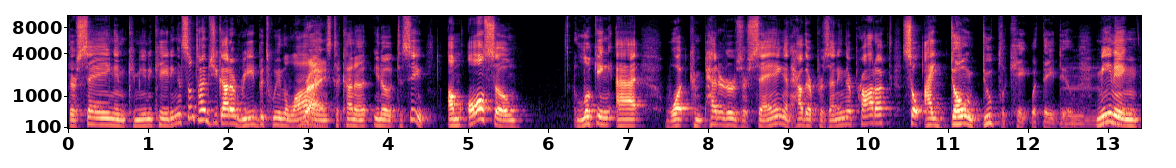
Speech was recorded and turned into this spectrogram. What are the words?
they're saying and communicating. And sometimes you got to read between the lines Right. to kind of you know to see. I'm also looking at what competitors are saying and how they're presenting their product so I don't duplicate what they do. Meaning,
